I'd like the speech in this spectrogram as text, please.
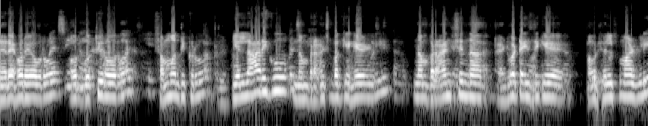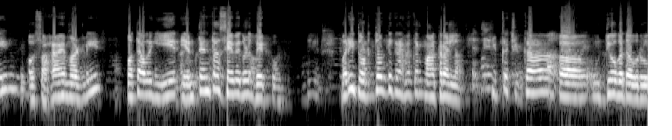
ನೆರೆಹೊರೆಯವರು ಅವ್ರ ಗೊತ್ತಿರೋರು ಸಂಬಂಧಿಕರು ಎಲ್ಲಾರಿಗೂ ನಮ್ಮ ಬ್ರಾಂಚ್ ಬಗ್ಗೆ ಹೇಳಿ ನಮ್ಮ ಬ್ರಾಂಚಿನ ಅಡ್ವರ್ಟೈಸ್ಗೆ ಅವ್ರು ಹೆಲ್ಪ್ ಮಾಡ್ಲಿ ಅವ್ರು ಸಹಾಯ ಮಾಡ್ಲಿ ಮತ್ತೆ ಅವ್ರಿಗೆ ಏನ್ ಎಂತೆಂತ ಸೇವೆಗಳು ಬೇಕು. ಬರೀ ದೊಡ್ಡ ದೊಡ್ಡ ಗ್ರಾಹಕರು ಮಾತ್ರ ಅಲ್ಲ ಚಿಕ್ಕ ಚಿಕ್ಕ ಉದ್ಯೋಗದವರು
